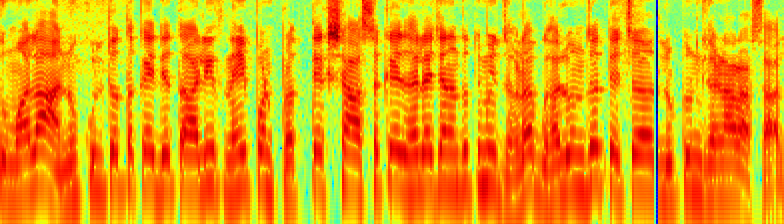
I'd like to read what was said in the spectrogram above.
तुम्हाला अनुकूलता तर काही देता आलीच नाही पण प्रत्यक्ष असं काही झाल्याच्यानंतर तुम्ही झडप घालून जर त्याचं लुटून घेणार असाल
